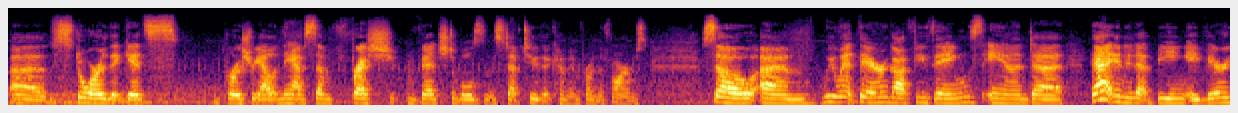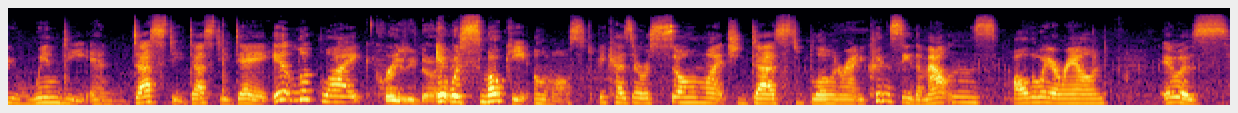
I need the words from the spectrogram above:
uh, store that gets grocery outlet and they have some fresh vegetables and stuff too that come in from the farms. So um, we went there and got a few things, and uh, that ended up being a very windy and dusty, dusty day. It looked like Crazy dusty. it was smoky almost because there was so much dust blowing around. You couldn't see the mountains all the way around. It was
